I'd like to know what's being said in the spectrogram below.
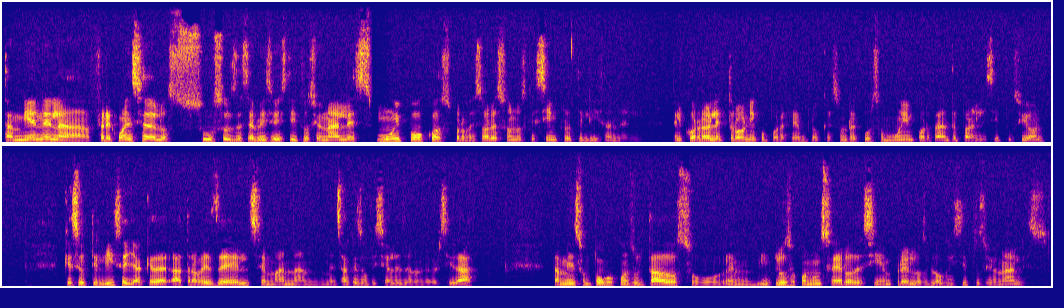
También en la frecuencia de los usos de servicios institucionales, muy pocos profesores son los que siempre utilizan el, el correo electrónico, por ejemplo, que es un recurso muy importante para la institución, que se utilice ya que a través de él se mandan mensajes oficiales de la universidad. También son poco consultados o incluso con un cero de siempre los blogs institucionales.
